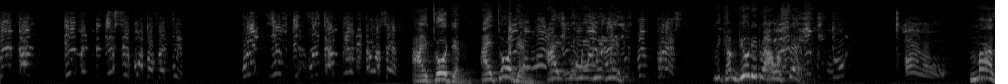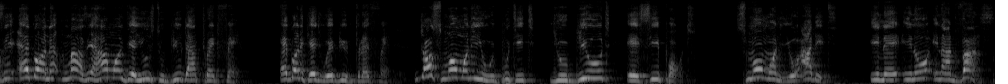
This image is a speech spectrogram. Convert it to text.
they can even this seaport of a thing. We, if the, we can build it ourselves. I told them. I told them. One, I, we, we, we, pressed. we can build it by ourselves. Oh. Mazi, Egon, Mazi, how much they used to build that trade fair? Egon Cage will build trade fair. Just small money you will put it, you build a seaport. Small money, you add it in a, you know, in advance.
